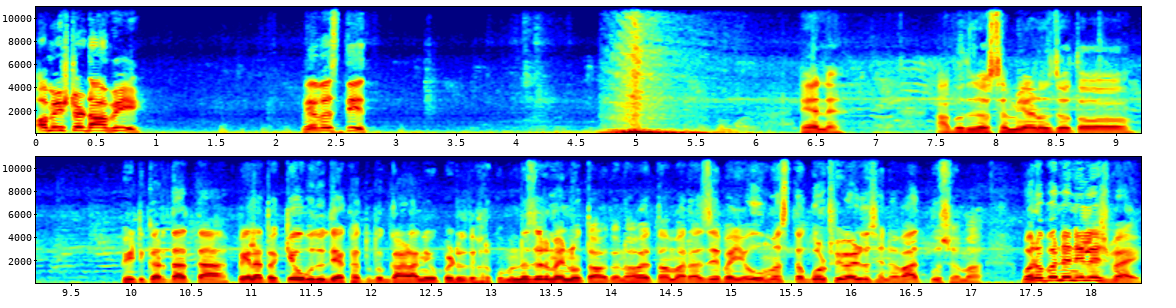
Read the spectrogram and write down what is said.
ઓ, મિસ્ટર ડાભી. વ્યવસ્થિત. હે ને? આ બધું જો સમિયાણું જો તો ફિટ કરતા હતા પહેલાં તો કેવું બધું દેખાતું હતું, ગાળાને એવું પડ્યું હરખું નજરમાં નહોતા આવતો. ને હવે તો અમારા અજયભાઈ એવું મસ્ત ગોઠવી વાળ્યું છે ને, વાત પૂછો એમાં. બરોબર ને, નિલેશભાઈ?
